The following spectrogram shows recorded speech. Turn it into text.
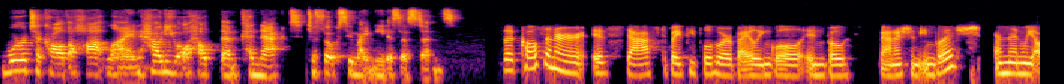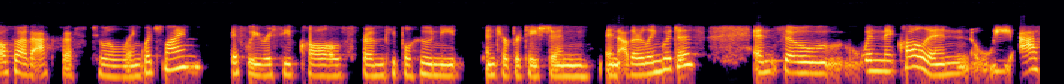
were to call the hotline how do you all help them connect to folks who might need assistance? The call center is staffed by people who are bilingual in both Spanish and English. And then we also have access to a language line if we receive calls from people who need interpretation in other languages. And so when they call in, we ask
